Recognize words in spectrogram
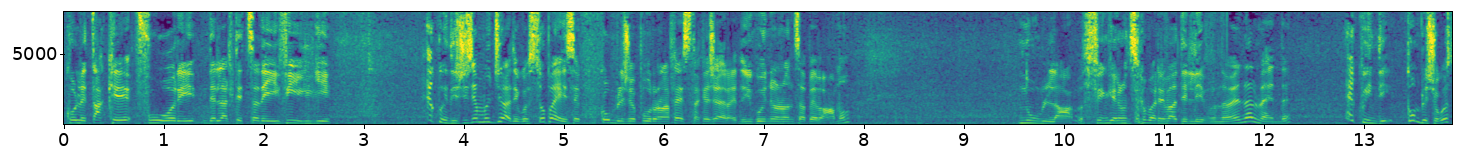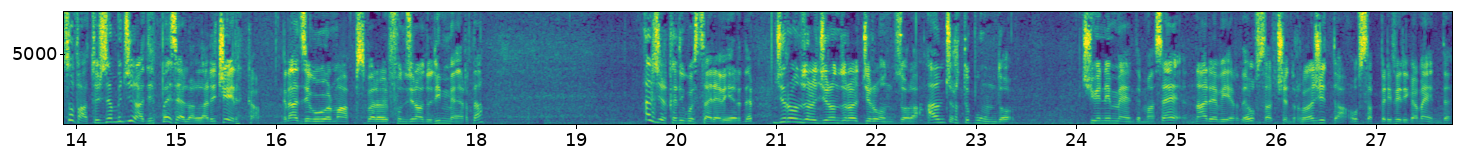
con le tacche fuori dell'altezza dei figli. E quindi ci siamo girati questo paese, complice pure una festa che c'era di cui noi non sapevamo. Nulla finché non siamo arrivati lì fondamentalmente. E quindi, complice questo fatto, ci siamo girati il paesello alla ricerca, grazie a Google Maps per aver funzionato di merda alla ricerca di quest'area verde. Gironzola, gironzola, gironzola. A un certo punto ci viene in mente, ma se un'area verde o sta al centro della città o sta perifericamente.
